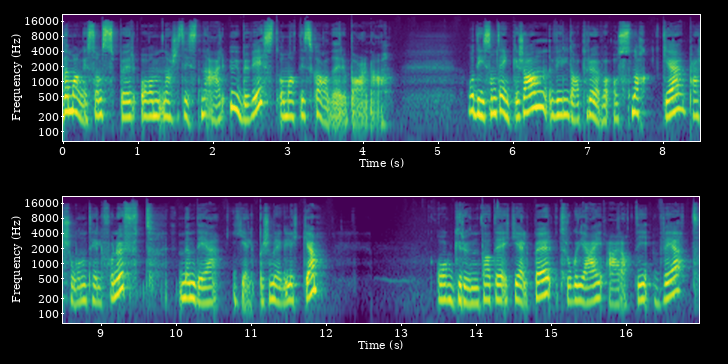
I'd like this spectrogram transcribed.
det er mange som spør om narsissistene er ubevisst om at de skader barna. Og de som tenker sånn, vil da prøve å snakke personen til fornuft, men det hjelper som regel ikke. Og grunnen til at det ikke hjelper, tror jeg er at de vet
